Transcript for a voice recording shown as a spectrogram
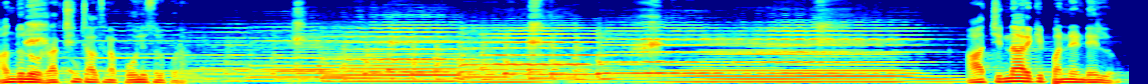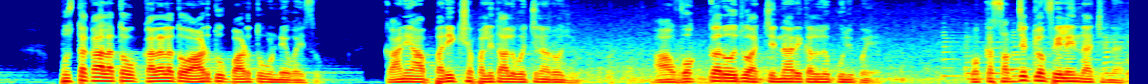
అందులో రక్షించాల్సిన పోలీసులు కూడా. ఆ చిన్నారికి పన్నెండేళ్ళు. పుస్తకాలతో కలలతో ఆడుతూ పాడుతూ ఉండే వయసు. కానీ ఆ పరీక్ష ఫలితాలు వచ్చిన రోజు ఆ ఒక్క రోజు ఆ చిన్నారి కళలు కూలిపోయాయి. ఒక్క సబ్జెక్ట్లో ఫెయిల్ అయింది ఆ చిన్నారి.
